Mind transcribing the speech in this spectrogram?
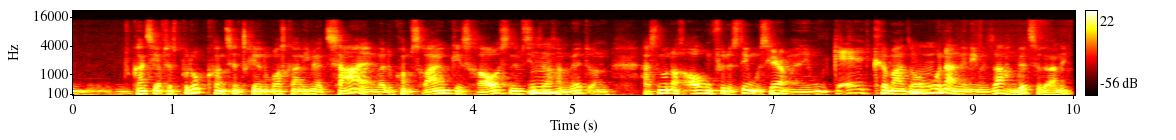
du kannst dich auf das Produkt konzentrieren, du brauchst gar nicht mehr zahlen, weil du kommst rein, gehst raus, nimmst die mhm. Sache mit und hast nur noch Augen für das Ding, musst dich ja. um Geld kümmern, so mhm. unangenehme Sachen willst du gar nicht.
